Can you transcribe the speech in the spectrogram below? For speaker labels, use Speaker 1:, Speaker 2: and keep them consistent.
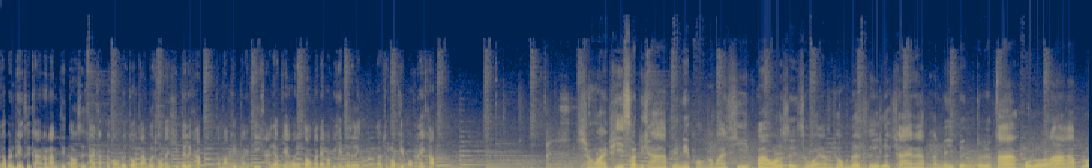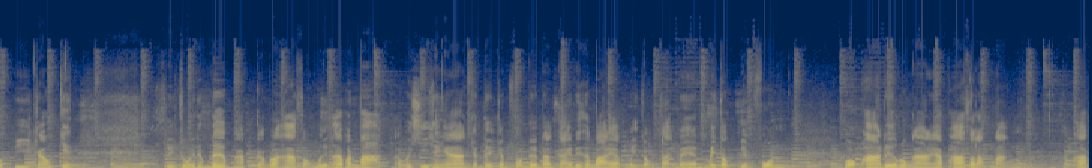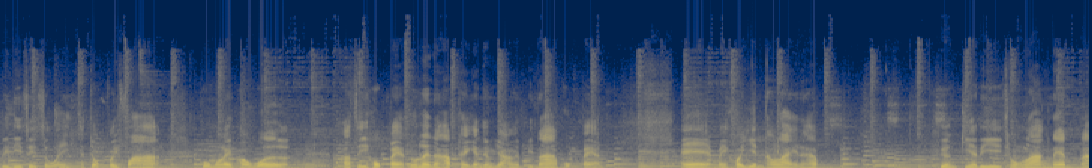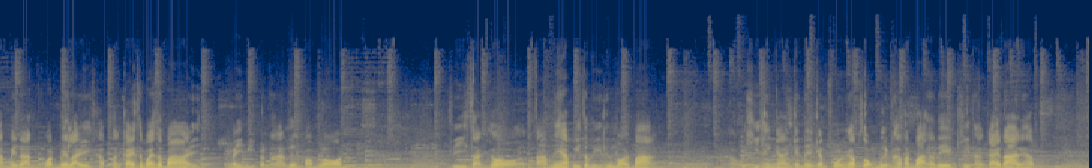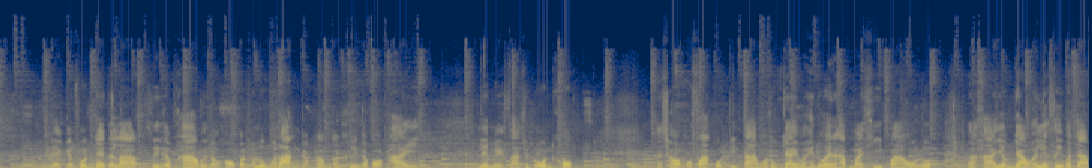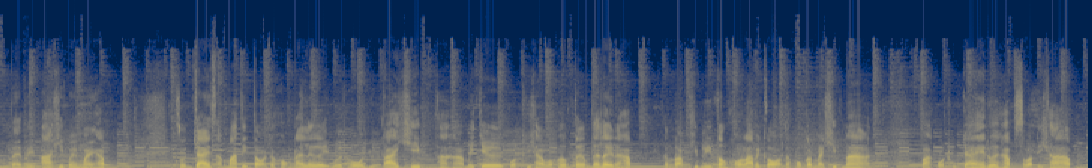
Speaker 1: เราเป็นเพียงสื่อกลางเท่านั้นติดต่อซื้อขายกับเจ้าของโดยตรงตามเบอร์โทรใต้คลิปได้เลยครับสำหรับคลิปไหนที่ขายแล้วแจ้งไว้ในช่องแสดงความคิดเห็นได้เลย เราจะลบคลิปออกให้ครับ
Speaker 2: ช่องวายพีสวัสดีครับวันนี้ผมก็มาชี้เป้ารถสวยๆท่านผู้ชมเลือกซื้อเลือกใช้นะครับคันนี้เป็น Toyota Corolla ครับรถปี 97 สวยๆเดิมๆครับ กับราคา 25,000 บาท เอาไปขี่ใช้งาน กันแดดกันฝนเดินทางไกลได้สบายครับ ไม่ต้องตากแดดไม่ต้องเปียกฝนเบาะผ้าเดิมโรงงานครับผ้าสลับหนัง ภาพดีๆสวยๆกระจกไฟฟ้าพวงมาลัยพาวเวอร์ภาษี 68นู่นเลยนะครับ ใช้กันยาวๆกันปีหน้า 68แอร์ไม่ค่อยเย็นเท่าไหร่นะครับ เครื่องเกียร์ดีช่วงล่างแน่น น้ำไม่ดันควันไม่ไหลขับทางไกลสบายๆ ไม่มีปัญหาเรื่องความร้อน สีสันก็ตามนี้ครับ มีตำหนิริ้วรอยบ้างเอาไปขี่ใช้งานกันแดดกันฝนครับ 25,000 บาทนั่นเองขี่ทางไกลได้นะครับ แดดกันฝนใจตลาดซื้อกับข้าวไม่ต้องหอบกันพลุงพลังกับค่ำกลางคืนก็ปลอดภัย เล่มเอกสารชุดโอนครบ ถ้าชอบก็ฝากกดติดตามก็ถูกใจไว้ให้ด้วยนะครับ มาชี้เป้ารถราคาย่อมเยาวให้เลือกซื้อประจำได้ไม่พลาดคลิปใหม่ๆครับ สนใจสามารถติดต่อเจ้าของได้เลย เบอร์โทรอยู่ใต้คลิป ถ้าหาไม่เจอกดที่คำว่าเพิ่มเติมได้เลยนะครับสำหรับคลิปนี้ต้องขอลาไปก่อนแล้วพบกันใหม่คลิปหน้า ฝากกดถูกใจให้ด้วยครับ สวัสดีครับ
